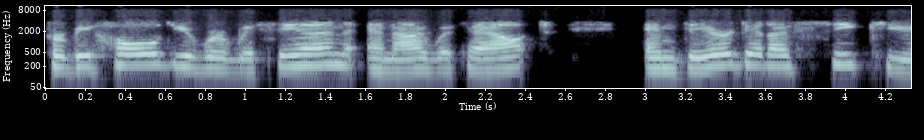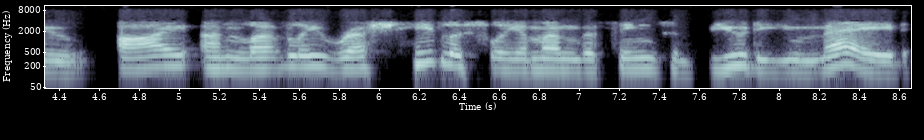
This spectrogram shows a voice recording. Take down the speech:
For behold, you were within and I without, And there did I seek you. I, unlovely, rushed heedlessly among the things of beauty you made.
